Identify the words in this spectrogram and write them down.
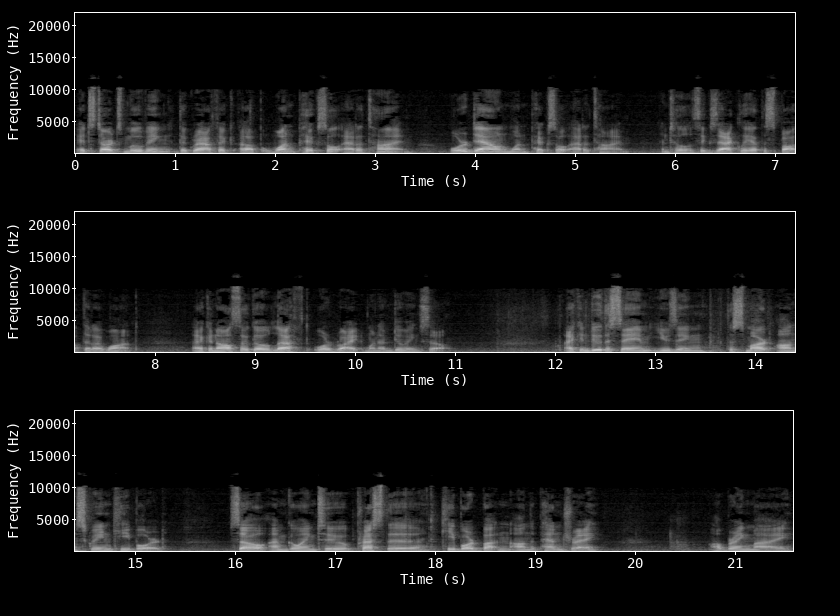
it starts moving the graphic up one pixel at a time or down one pixel at a time until it's exactly at the spot that I want. I can also go left or right when I'm doing so. I can do the same using the Smart on-screen keyboard. So I'm going to press the keyboard button on the pen tray. I'll bring my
